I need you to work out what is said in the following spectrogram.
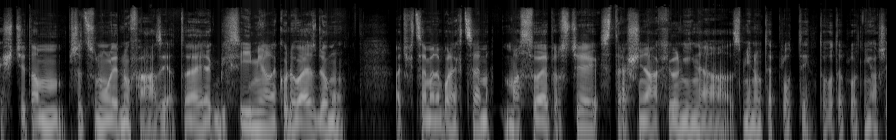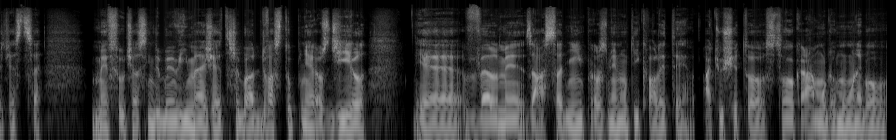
ještě tam předsunul jednu fázi a to je, jak bych si ji měl jako dovést domů. Ať chceme nebo nechcem, maso je prostě strašně náchylný na změnu teploty toho teplotního řetězce. My v současné době víme, že třeba dva stupně rozdíl je velmi zásadní pro změnu té kvality, ať už je to z toho krámu domů nebo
